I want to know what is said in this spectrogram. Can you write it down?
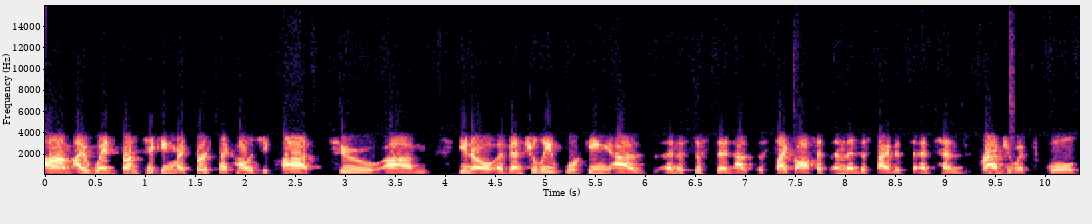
um, I went from taking my first psychology class to, um, you know, eventually working as an assistant at a psych office and then decided to attend graduate school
